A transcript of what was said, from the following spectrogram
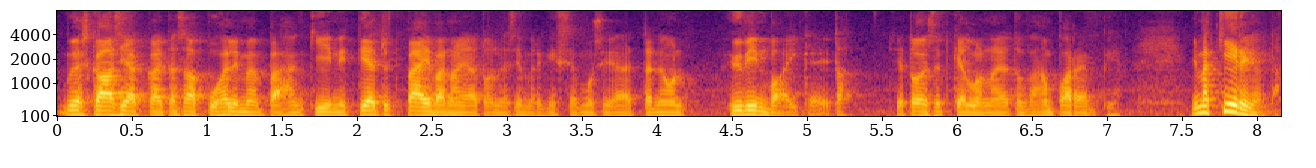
myöskään asiakkaita saa puhelimen päähän kiinni. Tietyt päivänajat on esimerkiksi sellaisia, että ne on hyvin vaikeita ja toiset kellonajat on vähän parempia. Niin mä kirjoitan.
